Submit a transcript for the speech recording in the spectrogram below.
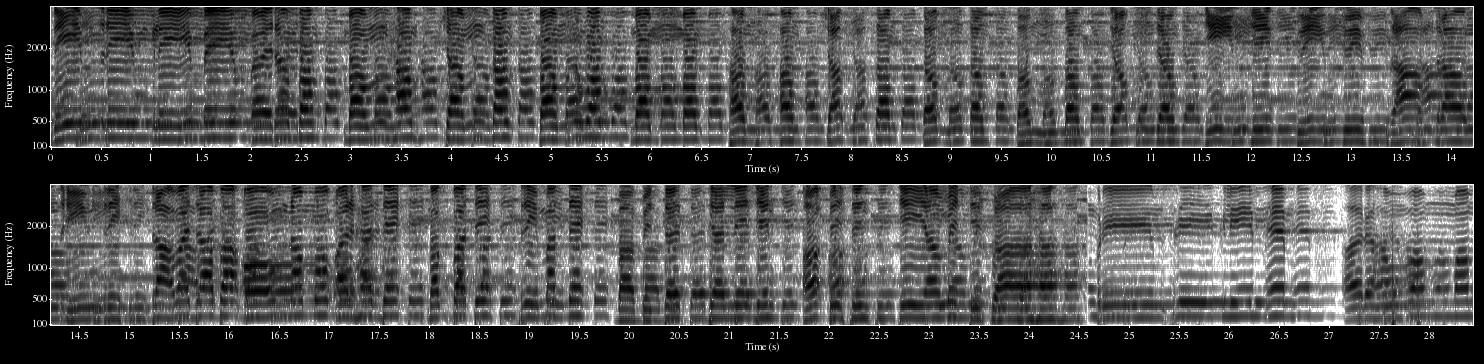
प्रेम बीं भैरं बं बं हं शं तं बं वं बं बं हं हं शं सं तं तं बं बं जं जं जीं जीं क्लीं क्लीं रां द्रां द्रीं द्रीं द्राव द्राव ॐ नमो अर्हते भगवते श्रीमते बबित जल जिन अभिषिञ्चयामिति स्वाहा ह्रीं श्री क्लीं ऐं अर्हं वं मं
